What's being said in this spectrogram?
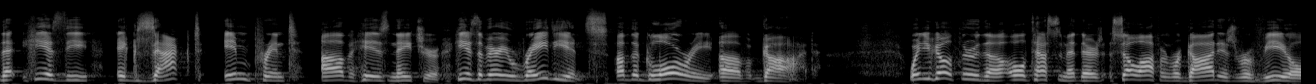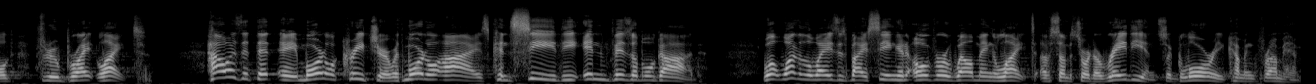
that he is the exact imprint of his nature. He is the very radiance of the glory of God. When you go through the Old Testament, there's so often where God is revealed through bright light. How is it that a mortal creature with mortal eyes can see the invisible God? Well, one of the ways is by seeing an overwhelming light of some sort, a radiance, a glory coming from him.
